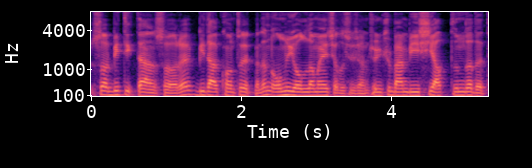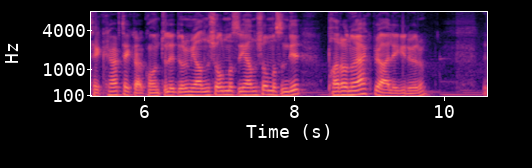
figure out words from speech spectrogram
Sonra bittikten sonra bir daha kontrol etmeden onu yollamaya çalışacağım. Çünkü ben bir işi yaptığımda da tekrar tekrar kontrol ediyorum. Yanlış olmasın yanlış olmasın diye paranoyak bir hale giriyorum. E,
